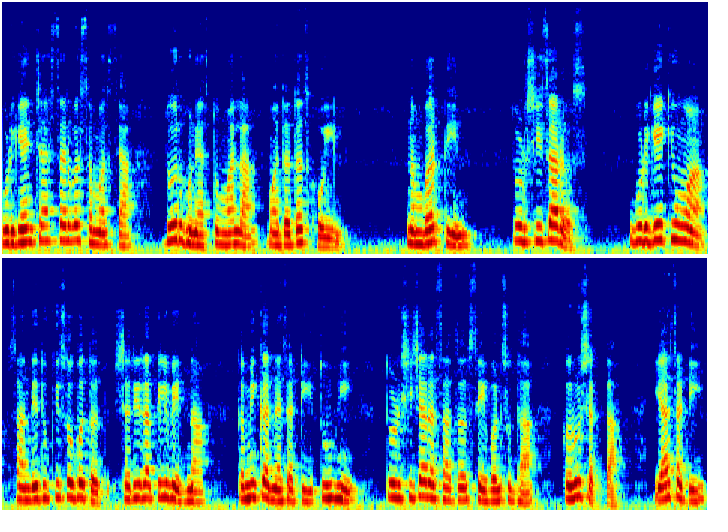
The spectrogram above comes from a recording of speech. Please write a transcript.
गुडघ्यांच्या सर्व समस्या दूर होण्यास तुम्हाला मदतच होईल. नंबर तीन तुळशीचा रस. गुडघे किंवा सांधेदुखीसोबतच शरीरातील वेदना कमी करण्यासाठी तुम्ही तुळशीच्या रसाचं सेवनसुद्धा करू शकता. यासाठी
